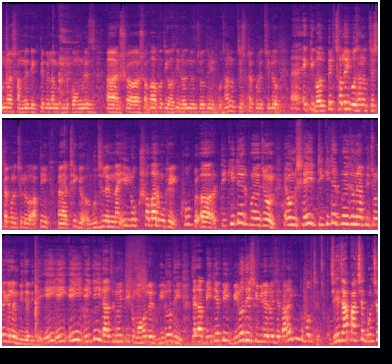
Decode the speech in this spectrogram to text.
আমরা সামনে দেখতে পেলাম, কিন্তু কংগ্রেস সভাপতি অধীর রঞ্জন চৌধুরী বোঝানোর চেষ্টা করেছিল একটি গল্পের ছলেই বোঝানোর চেষ্টা করেছিল, আপনি ঠিক বুঝলেন না, এই লোকসভার মুখে খুব টিকিটের প্রয়োজন এবং সেই টিকিটের প্রয়োজনে আপনি চলে গেলেন বিজেপিতে। এই এই এই, এইটাই রাজনৈতিক মহলের বিরোধী, যারা বিজেপি বিরোধী শিবিরে রয়েছে, তারাই কিন্তু বলছে। যে যা পারছে বলছে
